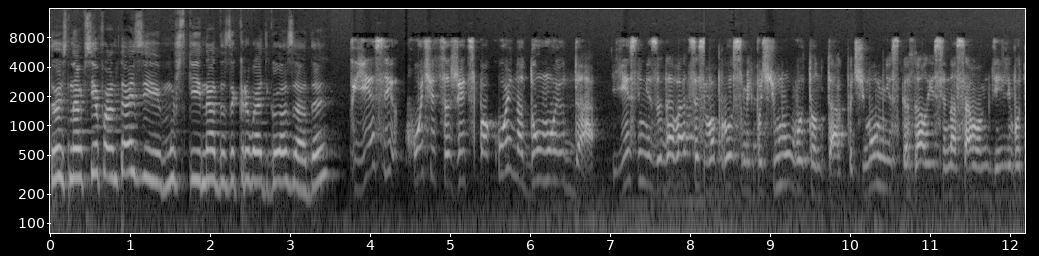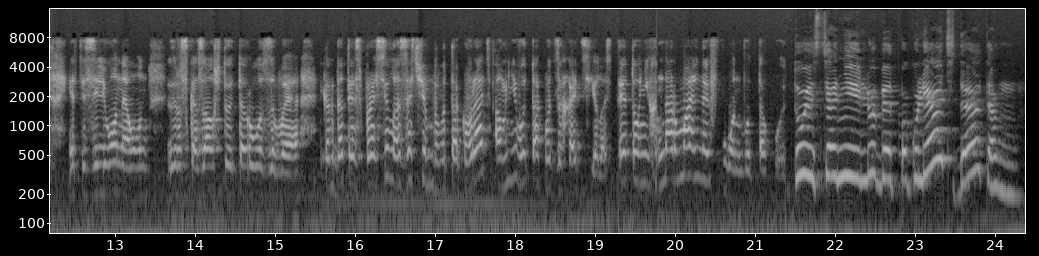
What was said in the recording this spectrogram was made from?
То есть на все фантазии мужские надо закрывать глаза, да? Если хочется жить спокойно, думаю, да. Если не задаваться вопросами, почему вот он так, почему мне сказал, если на самом деле вот это зеленое, он рассказал, что это розовое. Когда-то я спросила, а зачем вот так врать, а мне вот так вот захотелось. Это у них нормальный фон вот такой. То есть они любят погулять, да, там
